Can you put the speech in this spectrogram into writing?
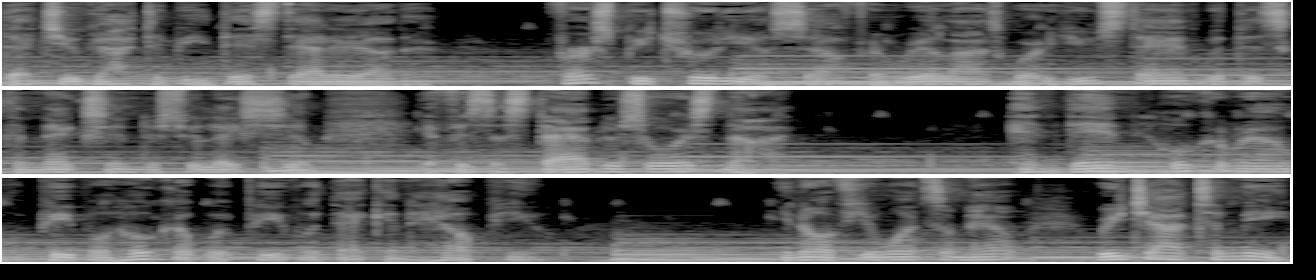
that you got to be this, that, or the other. First, be true to yourself and realize where you stand with this connection, this relationship, if it's established or it's not. And then hook around with people, hook up with people that can help you. You know, if you want some help, reach out to me.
